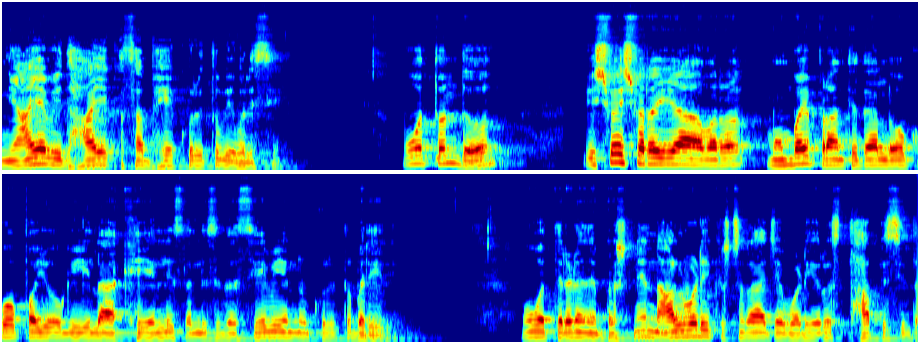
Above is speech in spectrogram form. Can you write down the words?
ನ್ಯಾಯ ವಿಧಾಯಕ ಸಭೆ ಕುರಿತು ವಿವರಿಸಿ. ಮೂವತ್ತೊಂದು ವಿಶ್ವೇಶ್ವರಯ್ಯ ಅವರ ಮುಂಬೈ ಪ್ರಾಂತ್ಯದ ಲೋಕೋಪಯೋಗಿ ಇಲಾಖೆಯಲ್ಲಿ ಸಲ್ಲಿಸಿದ ಸೇವೆಯನ್ನು ಕುರಿತು ಬರೆಯಿರಿ. ಮೂವತ್ತೆರಡನೇ ಪ್ರಶ್ನೆ, ನಾಲ್ವಡಿ ಕೃಷ್ಣರಾಜ ಒಡೆಯರು ಸ್ಥಾಪಿಸಿದ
